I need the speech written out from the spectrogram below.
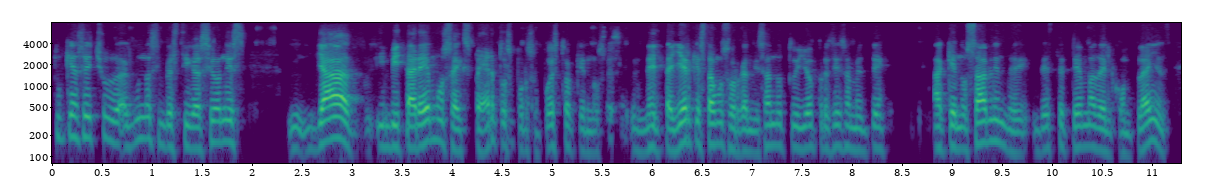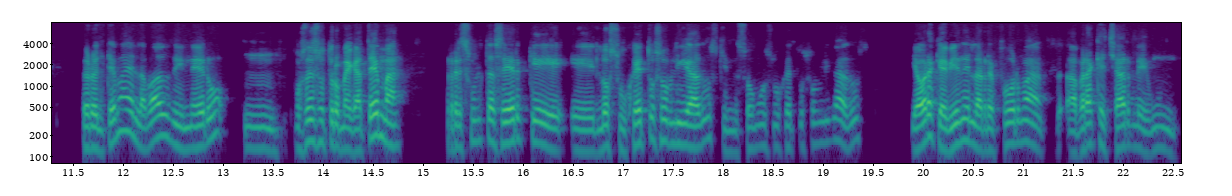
tú que has hecho algunas investigaciones, ya invitaremos a expertos, por supuesto, a que nos, en el taller que estamos organizando tú y yo precisamente, a que nos hablen de, este tema del compliance. Pero el tema del lavado de dinero, mm, pues es otro megatema. Resulta ser que eh, los sujetos obligados, quienes somos sujetos obligados, y ahora que viene la reforma, habrá que echarle un,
